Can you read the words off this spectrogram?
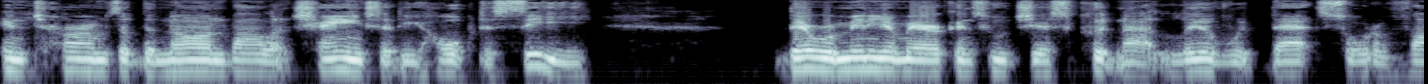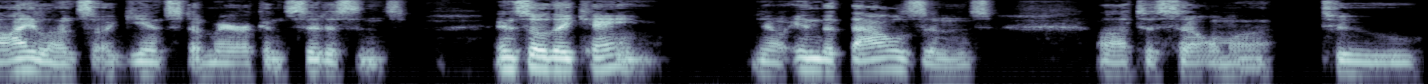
in terms of the nonviolent change that he hoped to see, there were many Americans who just could not live with that sort of violence against American citizens. And so they came, you know, in the thousands uh, to Selma to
